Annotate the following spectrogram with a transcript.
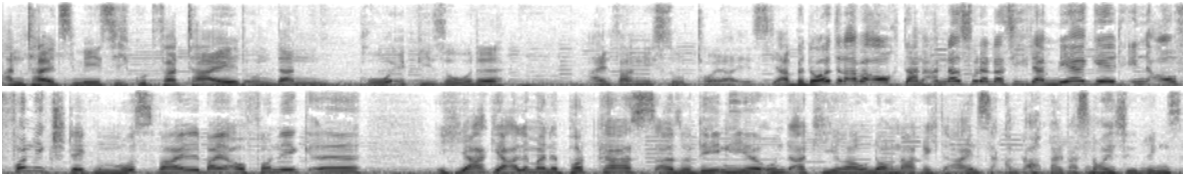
anteilsmäßig gut verteilt und dann pro Episode einfach nicht so teuer ist. Ja, bedeutet aber auch dann anders, oder dass ich wieder mehr Geld in Auphonic stecken muss, weil bei Auphonic äh, ich jag ja alle meine Podcasts, also den hier und Akira und auch Nachricht 1. Da kommt auch bald was Neues übrigens.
